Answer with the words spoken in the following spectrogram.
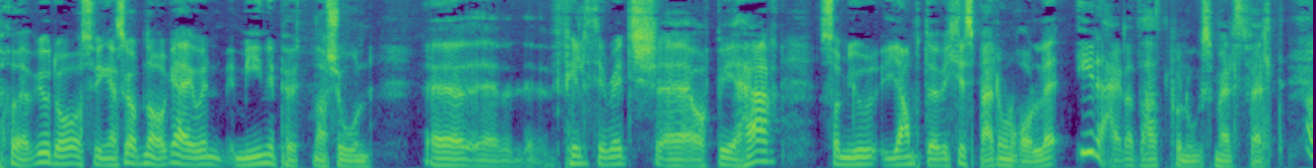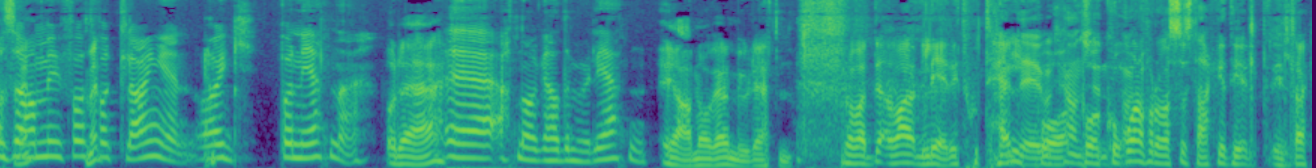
prøver jo da å svinge seg opp. Norge er jo en miniputt-nasjon. Eh, filthy rich eh, oppi her, som jo jevnt over ikke spiller noen rolle i det hele tatt på noe som helst felt. Og så har Men- vi fått men- forklaringen òg på nyhetene. Og det er Eh, at Norge hadde muligheten. Ja, Norge hadde muligheten. For det var, det var ledig hotell på, på korona, for det var så sterke til- tiltak.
